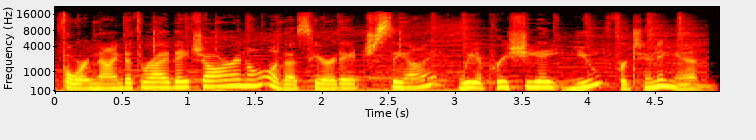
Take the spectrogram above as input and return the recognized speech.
For 9 to Thrive HR and all of us here at HCI, we appreciate you for tuning in.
